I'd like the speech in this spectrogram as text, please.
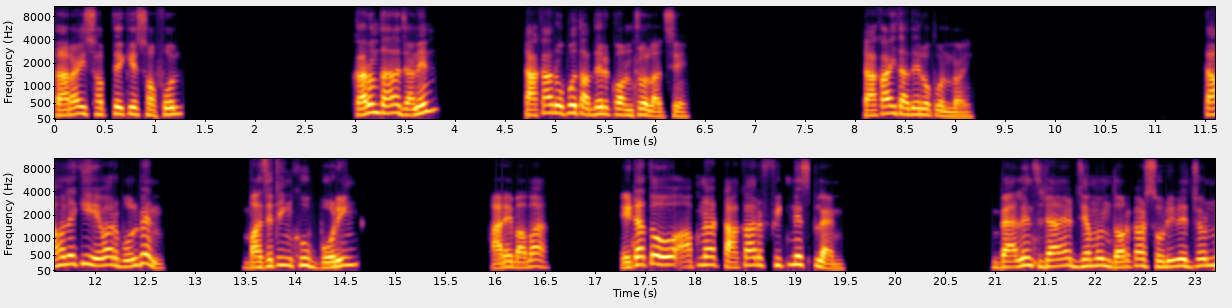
তারাই সবথেকে সফল। কারণ তারা জানেন, টাকার ওপর তাদের কন্ট্রোল আছে। টাকাই তাদের ওপর নয়। তাহলে কি এবার বলবেন, বাজেটিং খুব বোরিং আরে বাবা, এটা তো আপনার টাকার ফিটনেস প্ল্যান। ব্যালেন্স ডায়েট যেমন দরকার শরীরের জন্য,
